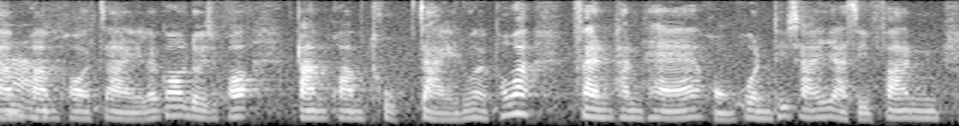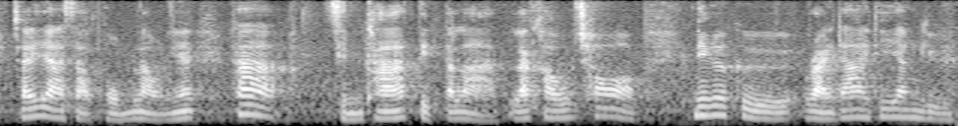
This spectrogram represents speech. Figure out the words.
ตามค่ะความพอใจ แล้วก็โดยเฉพาะ ตามความถูกใจด้วย เพราะว่าแฟนพันธ์แท้ของคนที่ใช้ยาสีฟัน ใช้ยาสระผมเหล่านี้ถ้าสินค้าติดตลาดและเขาชอบ นี่ก็คือรายได้ที่ยั่งยืน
